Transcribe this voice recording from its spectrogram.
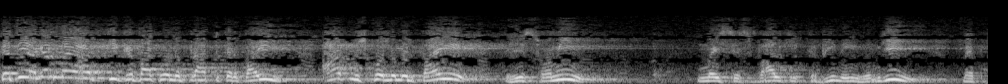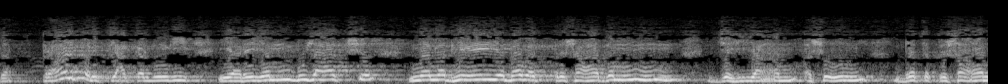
कहती, अगर मैं आपकी कृपा को न प्राप्त कर पाई, आप उसको न मिल पाए, हे स्वामी, मैं इस बाल की कभी नहीं होंगी। मैं अपना प्राण परित्याग कर दूँगी यरियम्बुजाक्ष न लभेय भवत प्रसादम। जहियाम असून व्रत कृषान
